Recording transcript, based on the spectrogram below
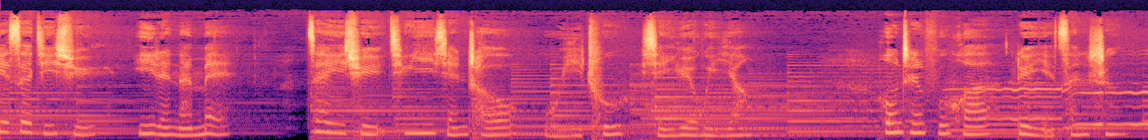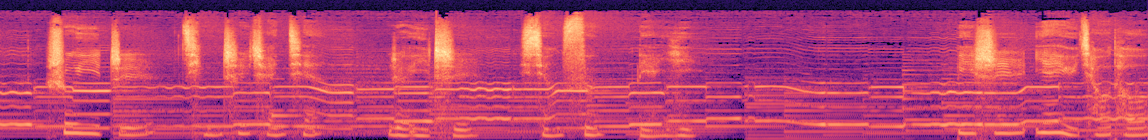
夜色几许，伊人难寐。再一曲青衣闲愁，舞一出弦月未央。红尘浮华，略也三生。书一纸，情痴权浅；热一池，相思涟漪。彼时烟雨桥头，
